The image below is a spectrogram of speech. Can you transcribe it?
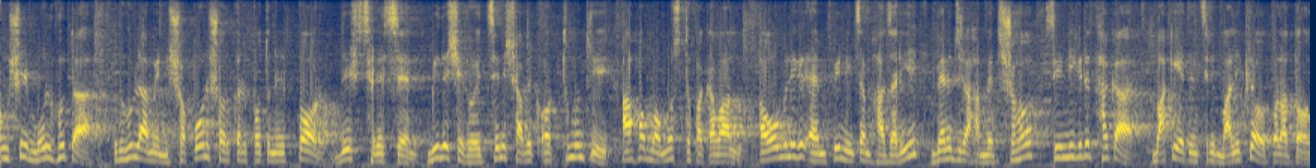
অংশের মূল হোতা রুহুল আমিন স্বপন সরকার পতনের পর দেশ ছেড়েছেন। বিদেশে রয়েছেন সাবেক অর্থমন্ত্রী আহম মোস্তফা কামাল। আওয়ামী লীগের এমপি নিজাম হাজারি, বেনজির আহমেদ সহ সিন্ডিকেটে থাকা বাকি এজেন্সির মালিকরাও পলাতক।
